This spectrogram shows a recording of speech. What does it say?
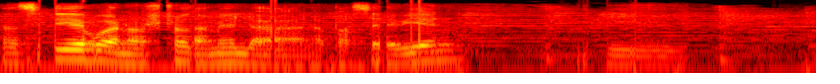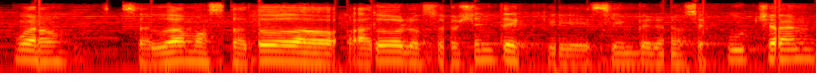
Así es, bueno, yo también la pasé bien y bueno, saludamos a, todo, a todos los oyentes que siempre nos escuchan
